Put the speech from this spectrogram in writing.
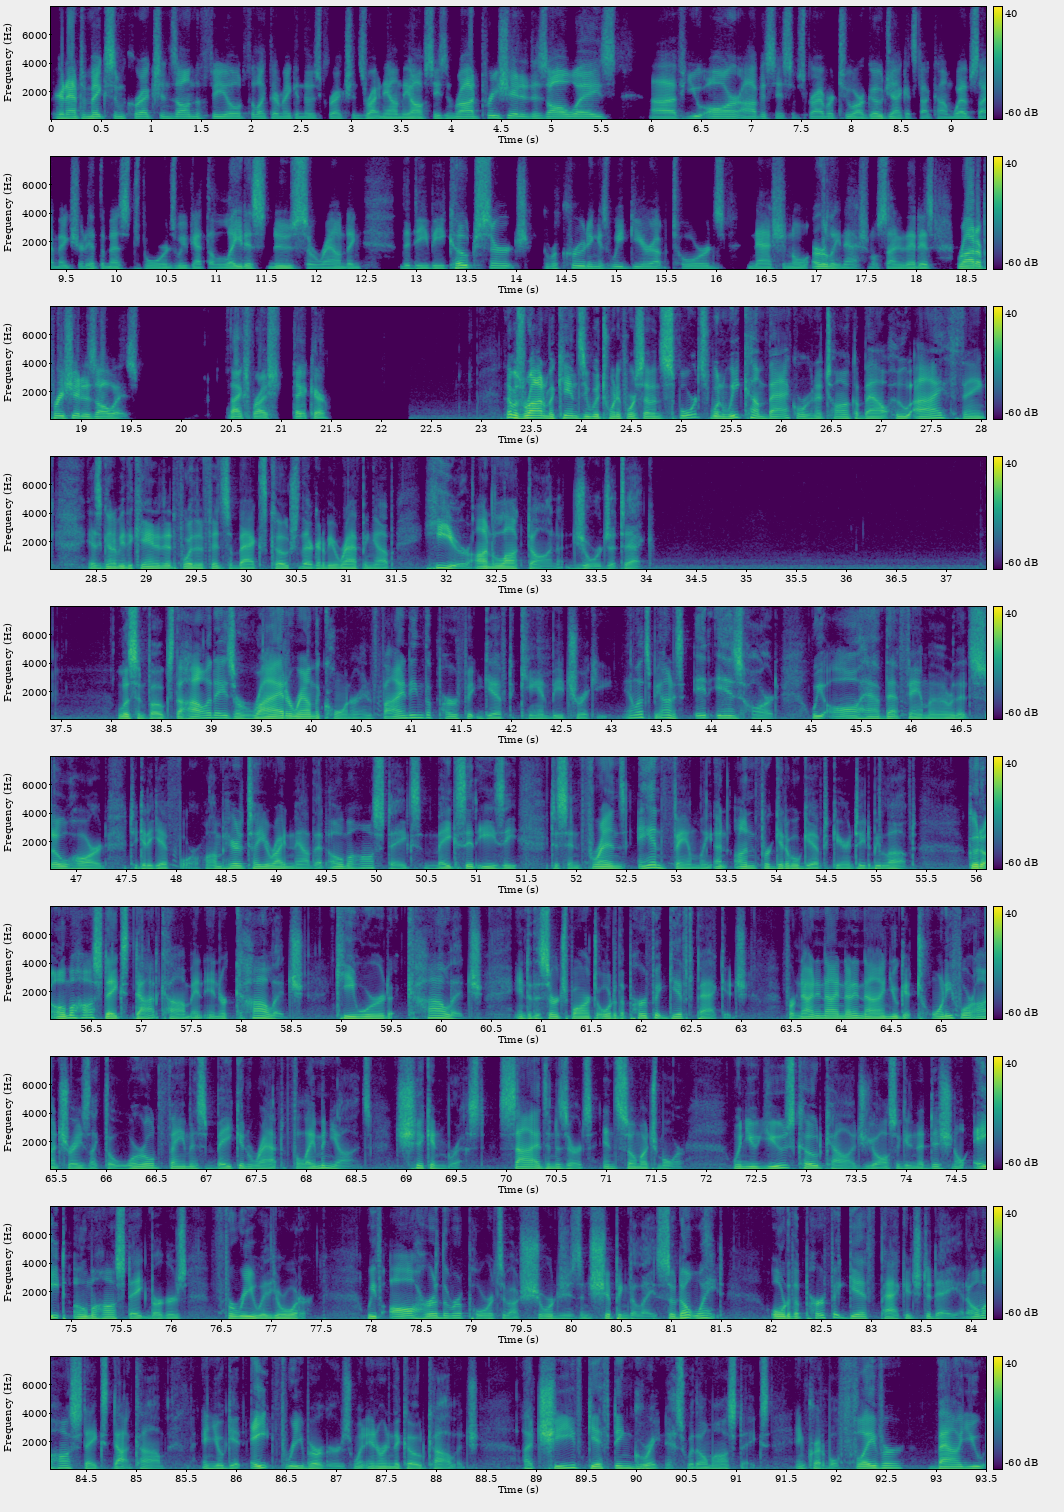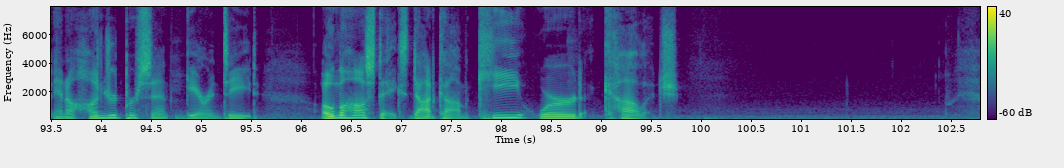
They're going to have to make some corrections on the field. Feel like they're making those corrections right now in the offseason. Rod, appreciate it as always. Uh, if you are obviously a subscriber to our gojackets.com website, make sure to hit the message boards. We've got the latest news surrounding the DB coach search, recruiting as we gear up towards national, early national signing. That is. Rod, appreciate it as always. Thanks, Bryce. Take care. That was Rod Mackenzie with 24 7 Sports. When we come back, we're going to talk about who I think is going to be the candidate for the defensive backs coach they're going to be wrapping up here on Locked On Georgia Tech. Listen, folks, the holidays are right around the corner, and finding the perfect gift can be tricky. And let's be honest, it is hard. We all have that family member that's so hard to get a gift for. Well, I'm here to tell you right now that Omaha Steaks makes it easy to send friends and family an unforgettable gift guaranteed to be loved. Go to omahasteaks.com and enter college, keyword college, into the search bar to order the perfect gift package. For $99.99, you'll get 24 entrees like the world famous bacon wrapped filet mignons, chicken breast, sides and desserts, and so much more. When you use code COLLEGE, you also get an additional eight Omaha steak burgers free with your order. We've all heard the reports about shortages and shipping delays, so don't wait. Order the perfect gift package today at omahasteaks.com and you'll get eight free burgers when entering the code COLLEGE. Achieve gifting greatness with Omaha Steaks. Incredible flavor, value, and 100% guaranteed. OmahaSteaks.com, keyword college.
